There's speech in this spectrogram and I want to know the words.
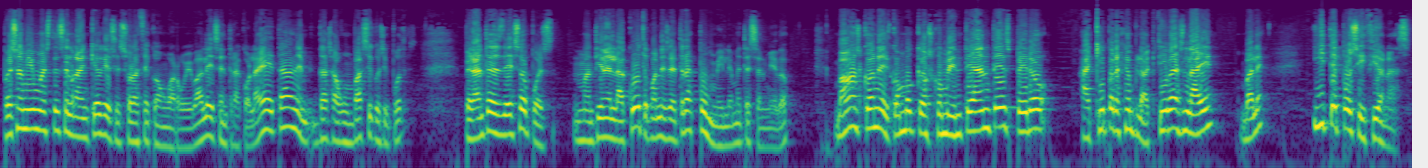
Por eso mismo este es el gankeo que se suele hacer con Warwick, ¿vale? Se entra con la ETA, das algún básico si puedes. Pero antes de eso, pues mantienes la Q, te pones detrás, pum, y le metes el miedo. Vamos con el combo que os comenté antes, pero aquí, por ejemplo, activas la E, ¿vale? Y te posicionas.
